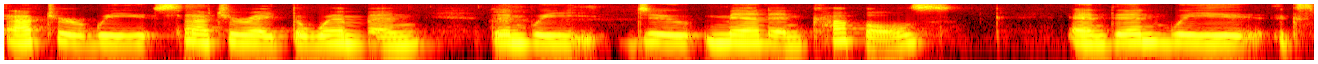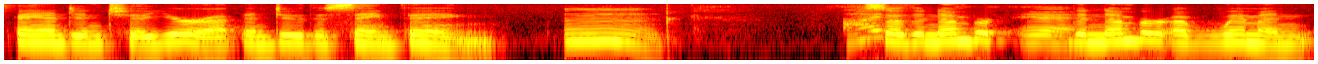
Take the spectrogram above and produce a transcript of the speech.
after we saturate the women then we do men and couples and then we expand into europe and do the same thing I, so the number Yeah. the number of women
